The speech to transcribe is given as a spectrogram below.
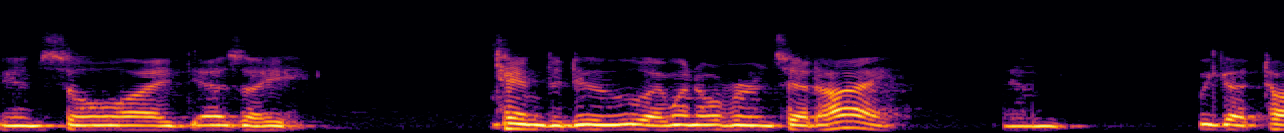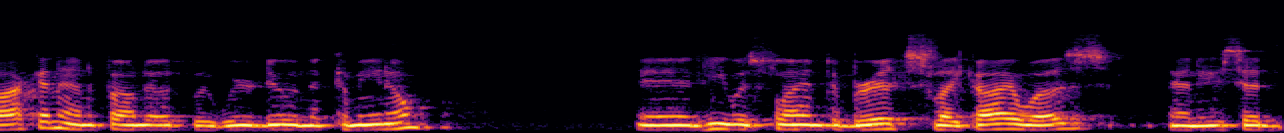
And so I, as I tend to do, I went over and said hi, and we got talking and found out that we were doing the Camino. And he was flying to Biarritz like I was, and he said,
